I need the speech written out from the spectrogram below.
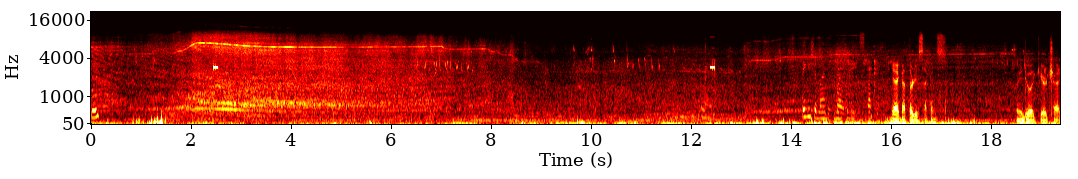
Luke. I think you should land it Yeah, I got 30 seconds. We're gonna do a gear check.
